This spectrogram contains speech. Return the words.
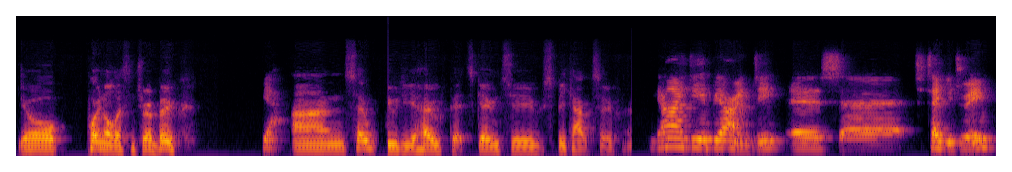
You're putting all this into a book. Yeah. And so, who do you hope it's going to speak out to? The idea behind it is uh, to take your dream,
